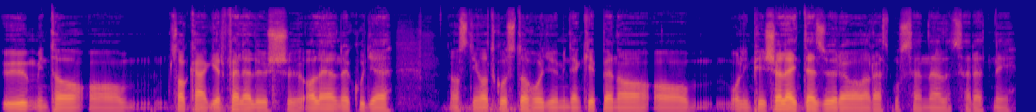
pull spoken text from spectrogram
ő, mint a, a szakágér felelős alelnök, ugye azt nyilatkozta, hogy mindenképpen a, a olimpiai selejtezőre a Rasmussennel szeretné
